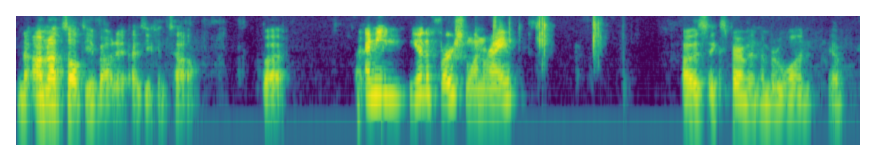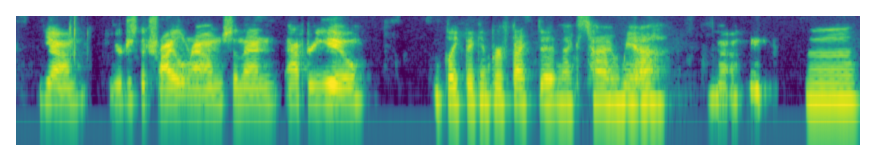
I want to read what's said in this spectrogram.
no, I'm not salty about it, as you can tell. But I mean, you're the first one, right? I was experiment number one. Yep. Yeah, you're just the trial round. So then after you, It's like they can perfect it next time. Yeah. yeah. Mm,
